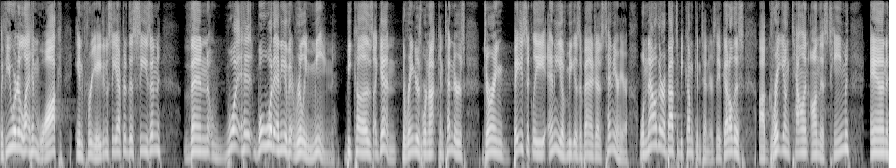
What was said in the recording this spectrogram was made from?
if you were to let him walk in free agency after this season then what what would any of it really mean? Because again, the Rangers were not contenders during basically any of Mika Zibanejad's tenure here. Well, now they're about to become contenders. They've got all this uh, great young talent on this team, and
